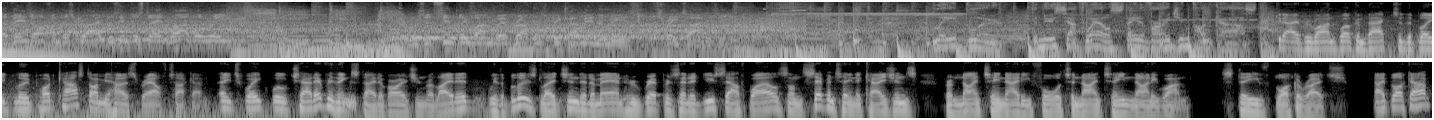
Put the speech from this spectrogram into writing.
event often described as interstate rivalry. Or is it simply one where brothers become enemies three times a year? Bleed Blue, the New South Wales State of Origin podcast. G'day everyone, welcome back to the Bleed Blue podcast. I'm your host Ralph Tucker. Each week we'll chat everything State of Origin related with a blues legend and a man who represented New South Wales on 17 occasions from 1984 to 1991. Steve Blocker Roach. Hey, Blocker.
